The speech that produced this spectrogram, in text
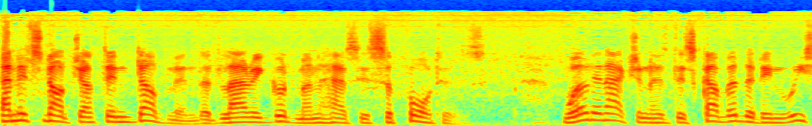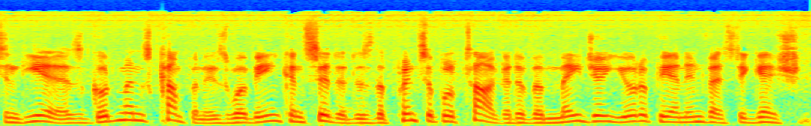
And it's not just in Dublin that Larry Goodman has his supporters. World in Action has discovered that in recent years, Goodman's companies were being considered as the principal target of a major European investigation.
